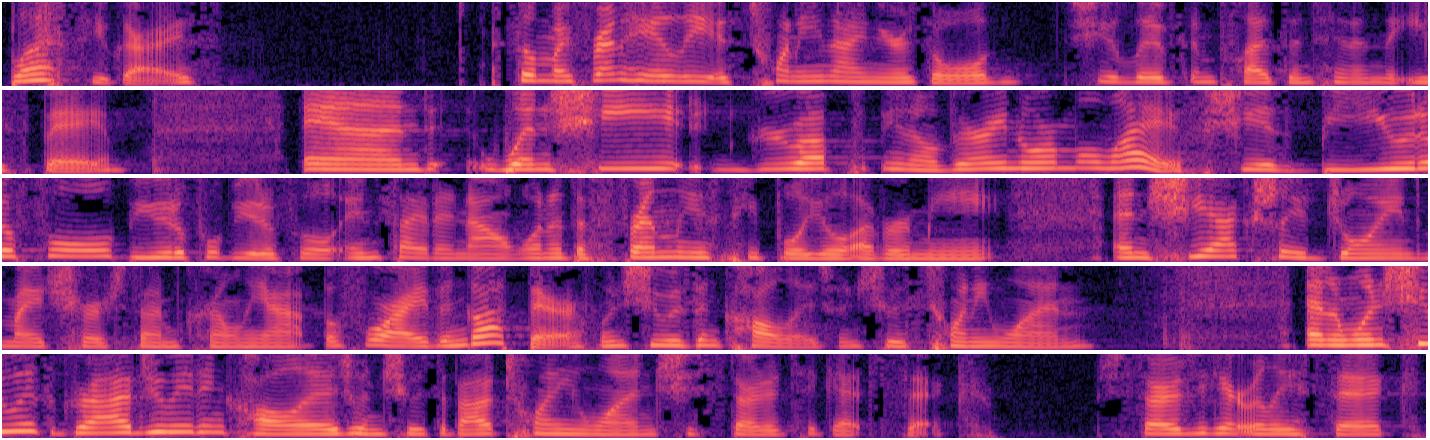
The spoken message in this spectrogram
bless you guys. So, my friend Haley is 29 years old. She lives in Pleasanton in the East Bay. And when she grew up, you know, very normal life, she is beautiful, beautiful, beautiful, inside and out, one of the friendliest people you'll ever meet. And she actually joined my church that I'm currently at before I even got there, when she was in college, when she was 21. And when she was graduating college, when she was about 21, she started to get sick. She started to get really sick.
